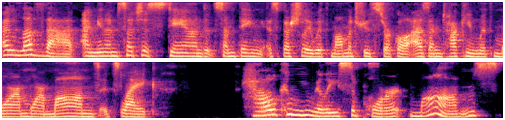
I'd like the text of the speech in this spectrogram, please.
I love that. I mean, I'm such a stand at something, especially with Mama Truth Circle, as I'm talking with more and more moms, it's like, how can we really support moms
